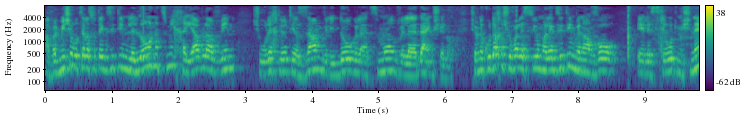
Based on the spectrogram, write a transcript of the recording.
אבל מי שרוצה לעשות אקזיטים ללא הון עצמי חייב להבין שהוא הולך להיות יזם ולדאוג לעצמו ולידיים שלו. עכשיו נקודה חשובה לסיום על אקזיטים ונעבור לשכירות משנה.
